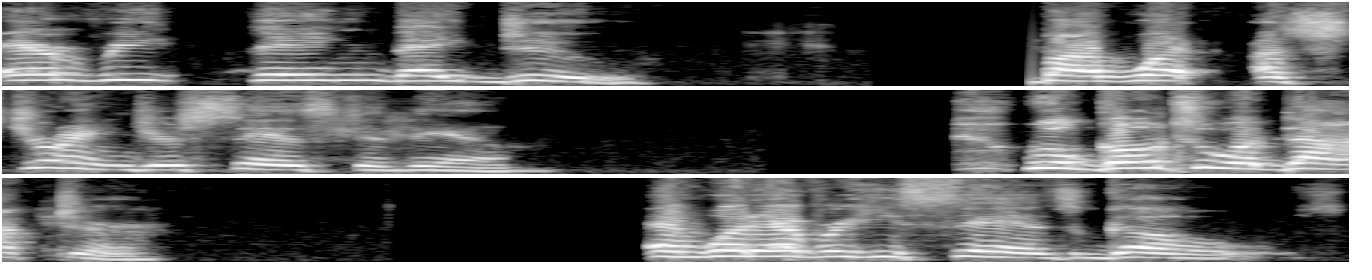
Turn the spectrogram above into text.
everything they do by what a stranger says to them. We'll go to a doctor and whatever he says goes.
